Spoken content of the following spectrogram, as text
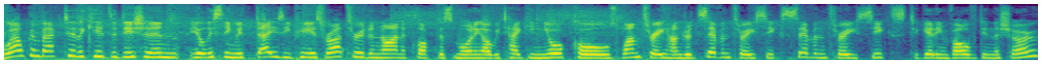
Welcome back to the Kids Edition. You're listening with Daisy Pearce right through to 9 o'clock this morning. I'll be taking your calls, 1300 736 736 to get involved in the show.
